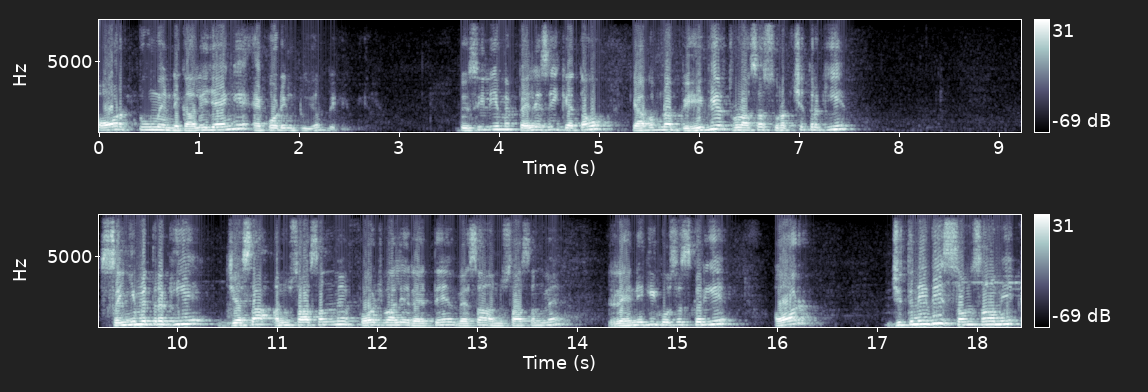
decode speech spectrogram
और टू में निकाले जाएँगे अकॉर्डिंग टू योर बिहेवियर तो इसीलिए मैं पहले से ही कहता हूँ कि आप अपना बिहेवियर थोड़ा सा सुरक्षित रखिए, संयमित रखिए, जैसा अनुशासन में फौज वाले रहते हैं, वैसा अनुशासन में रहने की कोशिश करिए और जितने भी समसामयिक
